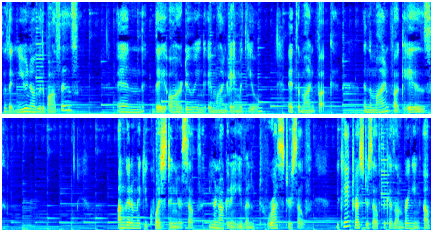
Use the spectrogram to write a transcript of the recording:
so that you know who the boss is and they are doing a mind game with you. It's a mind fuck. And the mind fuck is I'm going to make you question yourself. You're not going to even trust yourself. You can't trust yourself because I'm bringing up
